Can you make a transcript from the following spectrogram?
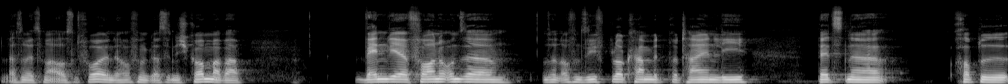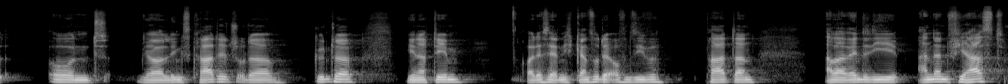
lassen wir jetzt mal außen vor, in der Hoffnung, dass sie nicht kommen, aber wenn wir vorne unser, unseren Offensivblock haben mit Britannien, Lee, Betzner, Hoppel und ja, links Kartic oder Günther, je nachdem, weil das ist ja nicht ganz so der offensive Part dann. Aber wenn du die anderen vier hast,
